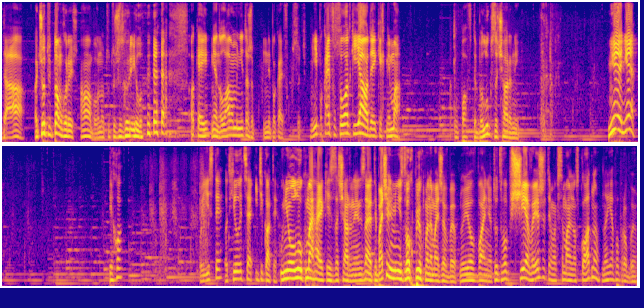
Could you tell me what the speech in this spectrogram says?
Да. А чого ти там гориш? А, бо воно тут уже згоріло. Окей. Ні, ну лава мені теж не по кайфу, по суті. Мені по кайфу солодкі ягоди, яких нема. Упав в тебе лук зачарений. Ні, ні! Тихо. Поїсти, отхилиться і тікати. У нього лук мега якийсь зачарений. Я не знаю, ти бачив, він мені з двох плюх мене майже вбив. Ну його в баню. Тут взагалі вижити максимально складно. Ну я попробую.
